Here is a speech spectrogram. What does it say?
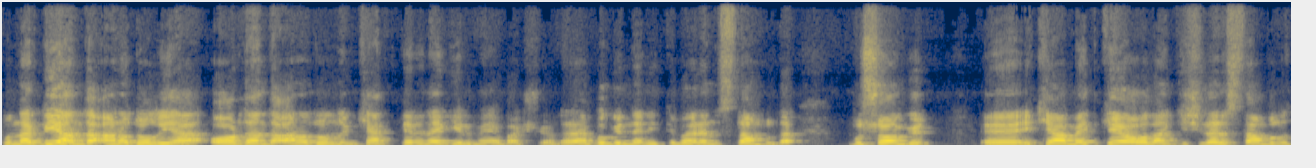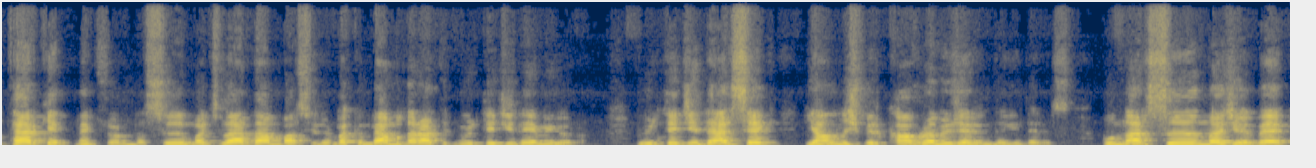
Bunlar bir anda Anadolu'ya, oradan da Anadolu'nun kentlerine girmeye başlıyorlar. Yani bugünden itibaren İstanbul'da bu son gün e, ikametgahı olan kişiler İstanbul'u terk etmek zorunda. Sığınmacılardan bahsediyorum. Bakın ben bunlar artık mülteci demiyorum. Mülteci dersek yanlış bir kavram üzerinde gideriz. Bunlar sığınmacı ve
